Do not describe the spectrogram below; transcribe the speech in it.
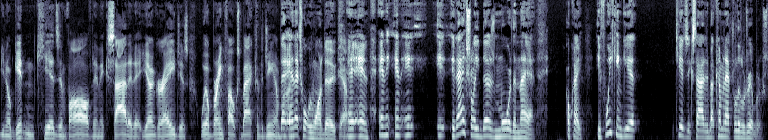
you know getting kids involved and excited at younger ages will bring folks back to the gym. That, right? and that's what we want to do. Yeah. And and and, and it, it it actually does more than that. Okay, if we can get kids excited about coming after little dribblers,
